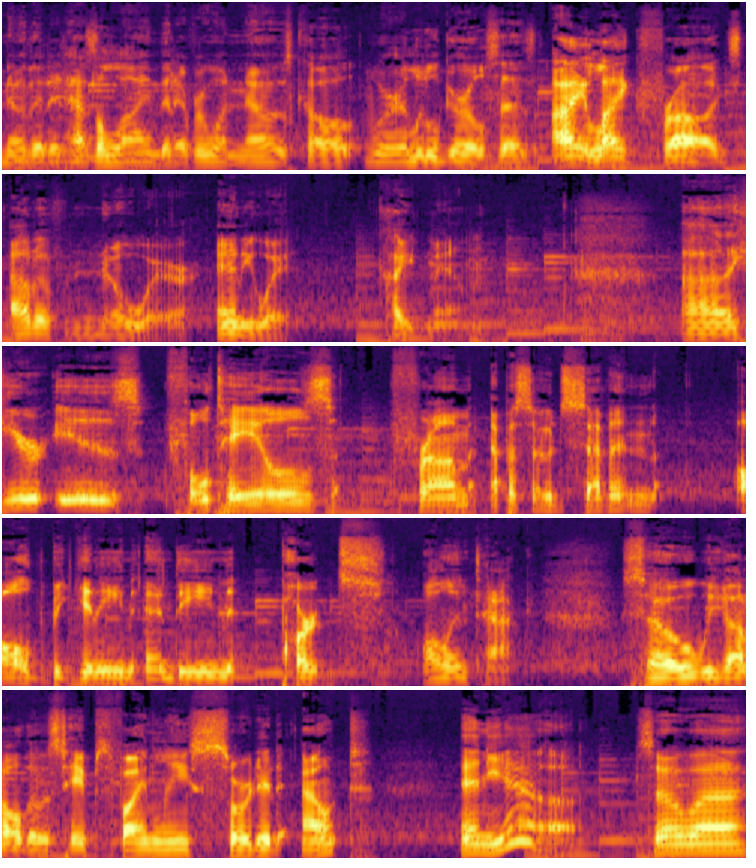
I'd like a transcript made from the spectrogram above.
know that it has a line that everyone knows called where a little girl says, I like frogs out of nowhere. Anyway, Kite Man. Uh, here is full tales from episode 7, all the beginning, ending parts, all intact. So we got all those tapes finally sorted out. And yeah, so uh,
